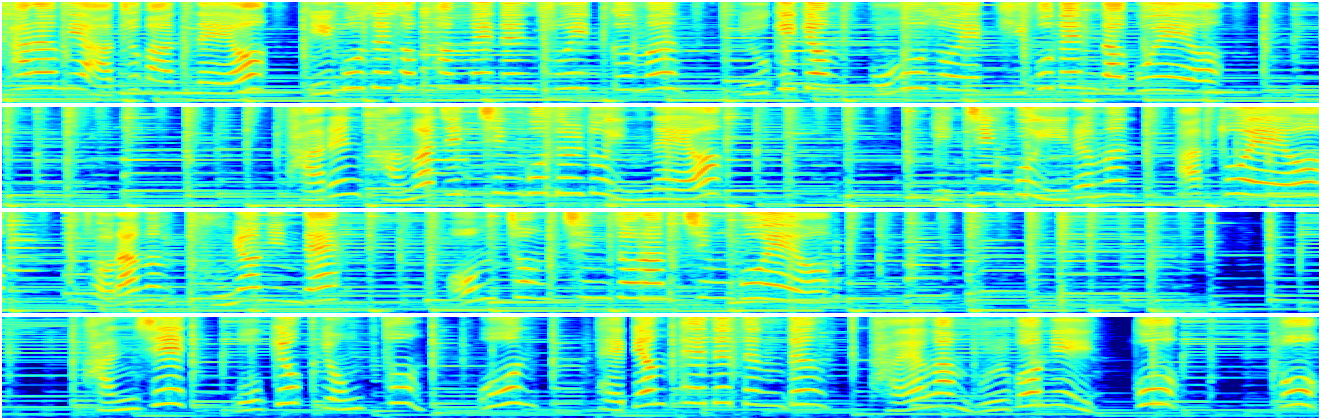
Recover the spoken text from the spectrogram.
사람이 아주 많네요. 이곳에서 판매된 수익금은 유기견 보호소에 기부된다고 해요. 다른 강아지 친구들도 있네요. 이 친구 이름은 아토예요. 저랑은 9년인데 엄청 친절한 친구예요. 간식, 목욕 용품, 온, 배변 패드 등등 다양한 물건이 있고 또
